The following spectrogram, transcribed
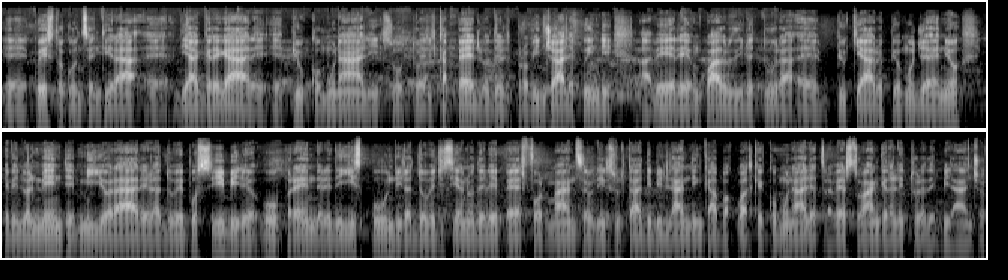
Eh, questo consentirà eh, di aggregare eh, più comunali sotto il cappello del provinciale, quindi avere un quadro di lettura eh, più chiaro e più omogeneo, eventualmente migliorare laddove possibile o prendere degli spunti laddove ci siano delle performance o dei risultati brillanti in capo a qualche comunale attraverso anche la lettura del bilancio.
